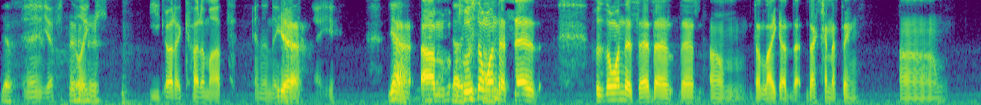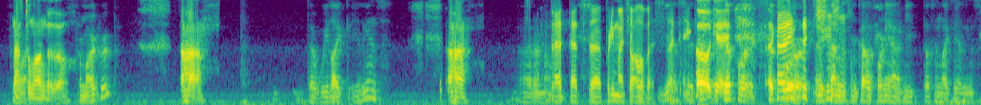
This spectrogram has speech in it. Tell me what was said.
Yes. And you have to like, you gotta cut them up, and then they Yeah. come at you. Yeah. Um. Yeah, who's the one telling that said? Who's the one that said that that um that like uh, that that kind of thing? Um, not too long ago. From our group Uh huh. that we like aliens. Uh huh. I don't know. That that's uh, pretty much all of us. I Yes, think. Oh, okay. Except for except Okay. for Ethan from California, he doesn't like aliens.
